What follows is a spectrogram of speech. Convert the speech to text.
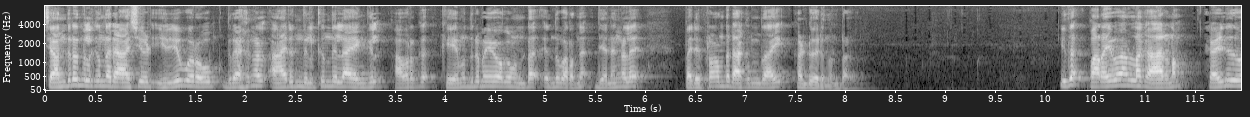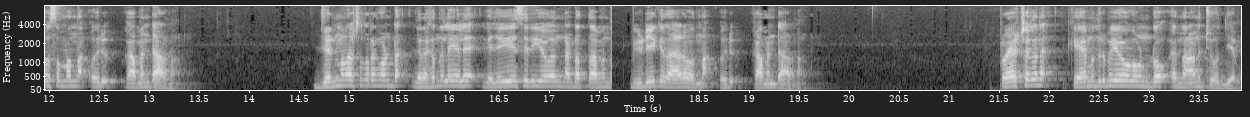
ചന്ദ്രൻ നിൽക്കുന്ന രാശിയുടെ ഇരുപുറവും ഗ്രഹങ്ങൾ ആരും നിൽക്കുന്നില്ല എങ്കിൽ അവർക്ക് കേമദ്രമയോഗമുണ്ട് എന്ന് പറഞ്ഞ് ജനങ്ങളെ പരിഭ്രാന്തരാക്കുന്നതായി കണ്ടുവരുന്നുണ്ട്. ഇത് പറയുവാനുള്ള കാരണം കഴിഞ്ഞ ദിവസം വന്ന ഒരു കമന്റാണ് ജന്മനക്ഷത്രം കൊണ്ട് ഗ്രഹനിലയിലെ ഗജകേസരി യോഗം കണ്ടെത്താമെന്ന് വീഡിയോയ്ക്ക് താഴെ വന്ന ഒരു കമന്റാണ് പ്രേക്ഷകന് കേമദ്രുമയോഗമുണ്ടോ എന്നാണ് ചോദ്യം.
